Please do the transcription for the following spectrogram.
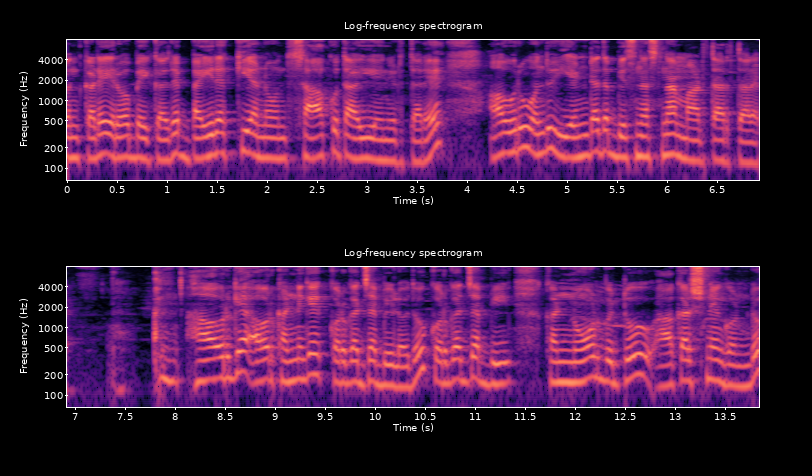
ಒಂದು ಕಡೆ ಇರೋಬೇಕಾದ್ರೆ ಬೈರಕ್ಕಿ ಅನ್ನೋ ಒಂದು ಸಾಕು ತಾಯಿ ಏನಿರ್ತಾರೆ, ಅವರು ಒಂದು ಎಂಡದ ಬಿಸ್ನೆಸ್ನ ಮಾಡ್ತಾ ಇರ್ತಾರೆ. ಅವ್ರಿಗೆ ಅವ್ರ ಕಣ್ಣಿಗೆ ಕೊರಗಜ್ಜ ಬೀಳೋದು. ಕೊರಗಜ್ಜ ಬೀ, ಕಣ್ಣು ನೋಡಿಬಿಟ್ಟು ಆಕರ್ಷಣೆಗೊಂಡು,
